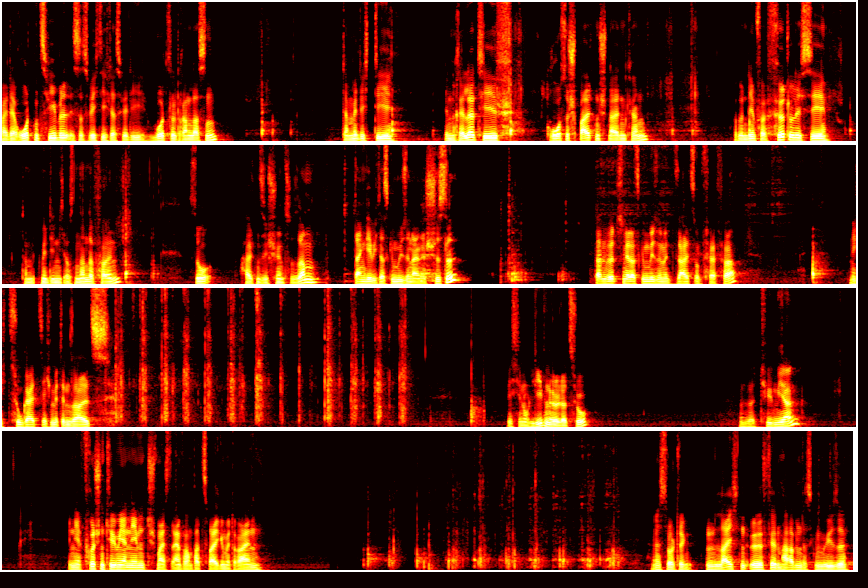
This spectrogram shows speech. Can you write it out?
Bei der roten Zwiebel ist es wichtig, dass wir die Wurzel dran lassen, damit ich die in relativ große Spalten schneiden kann. Also in dem Fall viertel ich sie, damit mir die nicht auseinanderfallen. So halten sie schön zusammen. Dann gebe ich das Gemüse in eine Schüssel. Dann würzen wir das Gemüse mit Salz und Pfeffer. Nicht zu geizig mit dem Salz. bisschen Olivenöl dazu. Unser Thymian. Wenn ihr frischen Thymian nehmt, schmeißt einfach ein paar Zweige mit rein. Es sollte einen leichten Ölfilm haben, das Gemüse.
